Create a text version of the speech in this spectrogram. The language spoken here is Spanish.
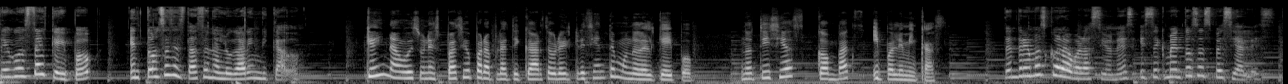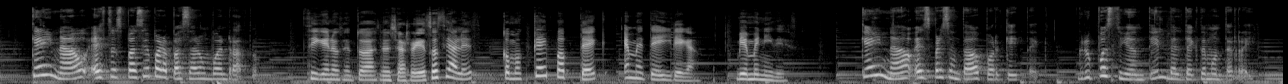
¿Te gusta el K-Pop? Entonces estás en el lugar indicado. K-Now es un espacio para platicar sobre el creciente mundo del K-Pop, noticias, comebacks y polémicas. Tendremos colaboraciones y segmentos especiales. K-Now es tu espacio para pasar un buen rato. Síguenos en todas nuestras redes sociales como K-Pop Tech MTY. Bienvenidos. K-Now es presentado por K-Tech, grupo estudiantil del Tech de Monterrey.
